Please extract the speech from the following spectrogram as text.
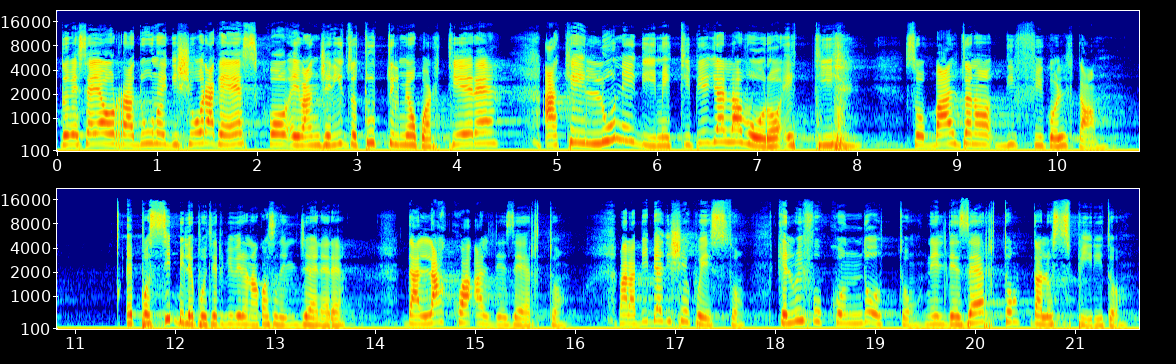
dove sei a un raduno e dici ora che esco evangelizzo tutto il mio quartiere, a che il lunedì metti i piedi al lavoro e ti sobbalzano difficoltà. È possibile poter vivere una cosa del genere? Dall'acqua al deserto ma la Bibbia dice questo, che lui fu condotto nel deserto dallo Spirito.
